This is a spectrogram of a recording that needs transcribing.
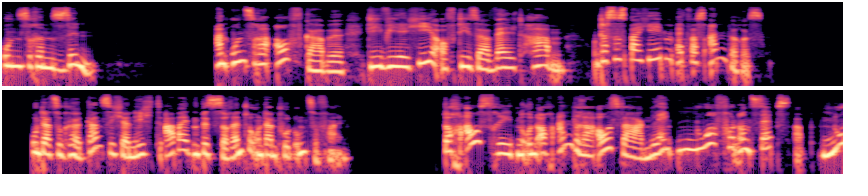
unserem Sinn, an unsere Aufgabe, die wir hier auf dieser Welt haben, und das ist bei jedem etwas anderes. Und dazu gehört ganz sicher nicht, arbeiten bis zur Rente und dann tot umzufallen. Doch Ausreden und auch andere Aussagen lenken nur von uns selbst ab, nur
